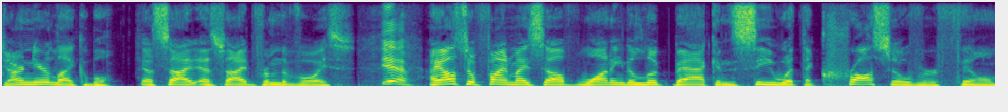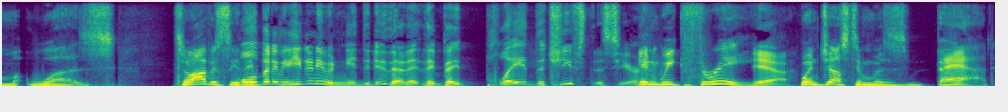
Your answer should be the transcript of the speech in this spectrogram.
darn near likable. Aside aside from the voice. Yeah. I also find myself wanting to look back and see what the crossover film was. So obviously, Well, they, but I mean, he didn't even need to do that. They, they, they played the Chiefs this year. in week three, Yeah. when Justin was bad,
